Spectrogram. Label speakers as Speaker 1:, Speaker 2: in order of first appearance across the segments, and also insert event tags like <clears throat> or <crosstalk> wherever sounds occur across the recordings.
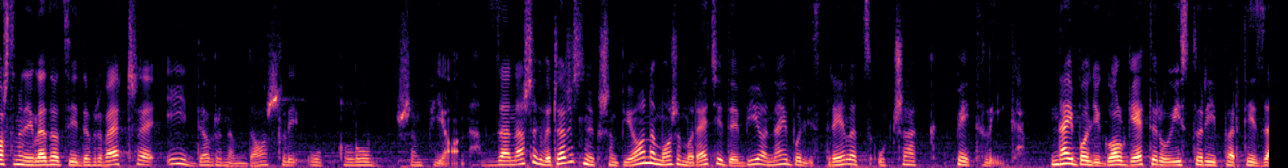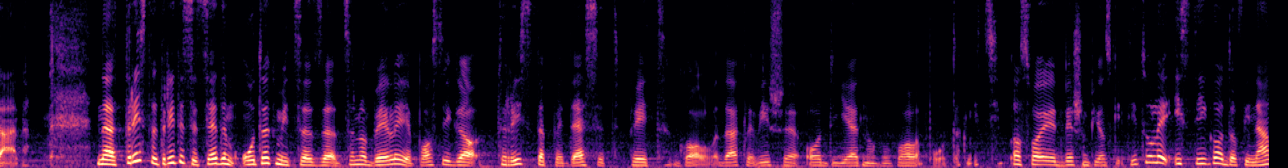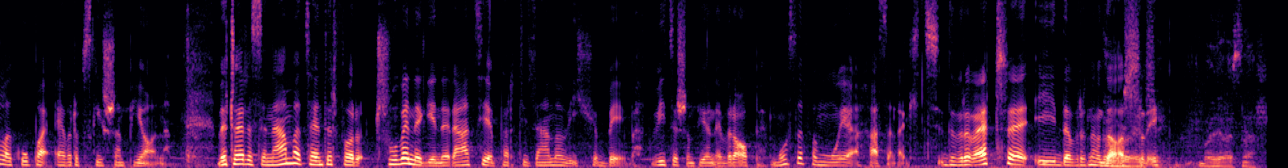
Speaker 1: Poštovani gledalci, dobroveče i dobro nam došli u klub šampiona. Za našeg večerašnjeg šampiona možemo reći da je bio najbolji strelac u čak pet liga. Najbolji gol geter u istoriji Partizana. Na 337 utakmica za Crno-Bele je postigao 355 golova, dakle više od jednog gola po utakmici. Osvojio je dve šampionske titule i stigao do finala Kupa evropskih šampiona. Večera se nama centar for čuvene generacije Partizanovih beba, vice šampion Evrope, Mustafa Muja Hasanagić. Dobroveče i dobro nam došli.
Speaker 2: Dobroveče, bolje vas naš.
